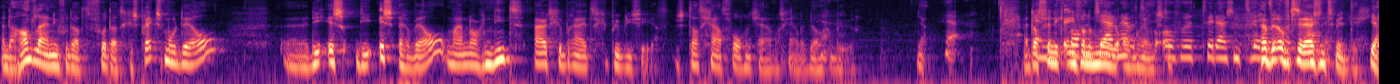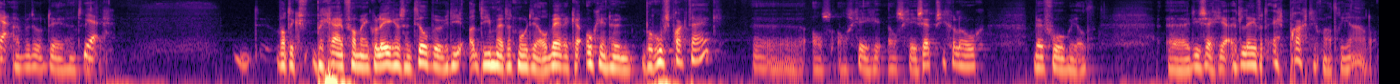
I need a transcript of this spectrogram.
En de handleiding voor dat, voor dat gespreksmodel, eh, die, is, die is er wel, maar nog niet uitgebreid gepubliceerd. Dus dat gaat volgend jaar waarschijnlijk wel Ja. gebeuren. Ja. Ja. En dat En vind ik een van de mooie dan hebben we het opbrengsten. over 2020. Hebben we het over waarschijnlijk. 2020? Ja, Ja. hebben we het over 2020. Wat ik begrijp van mijn collega's in Tilburg, die, die met het model werken, ook in hun beroepspraktijk, eh, als, als, GG als GZ-psycholoog bijvoorbeeld, eh, die zeggen ja, het levert echt prachtig materiaal op.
